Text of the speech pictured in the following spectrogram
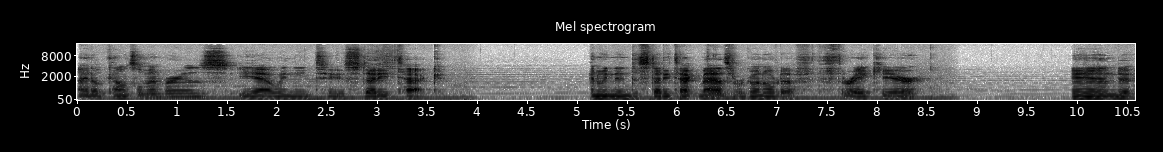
Idle council members? Yeah, we need to study tech. And we need to study tech bad, so we're going over to Thrake here. And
